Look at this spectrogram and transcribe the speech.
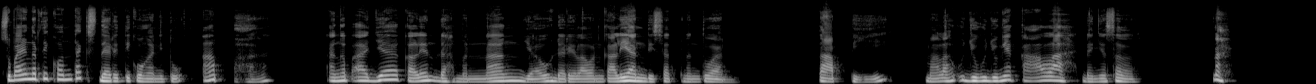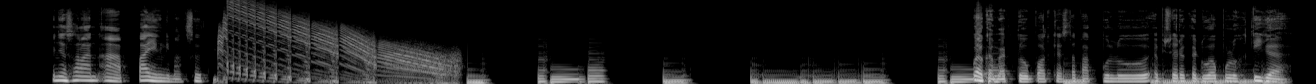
Supaya ngerti konteks dari tikungan itu apa, anggap aja kalian udah menang jauh dari lawan kalian di set penentuan. Tapi malah ujung-ujungnya kalah dan nyesel. Nah, penyesalan apa yang dimaksud? Welcome back to podcast Tepak Bulu episode ke-23.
